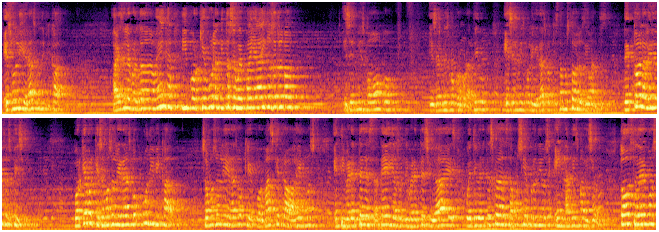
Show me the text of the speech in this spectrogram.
es un liderazgo unificado. A veces le preguntan, venga, ¿y por qué fulanito se fue para allá y nosotros vamos? Es el mismo hongo, es el mismo corporativo, es el mismo liderazgo. Aquí estamos todos los diamantes, de todas las líneas de auspicio. ¿Por qué? Porque somos un liderazgo unificado. Somos un liderazgo que por más que trabajemos, en diferentes estrategias o en diferentes ciudades o en diferentes cosas, estamos siempre unidos en la misma visión. Todos tenemos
